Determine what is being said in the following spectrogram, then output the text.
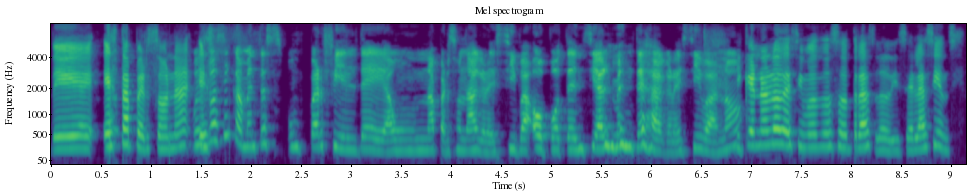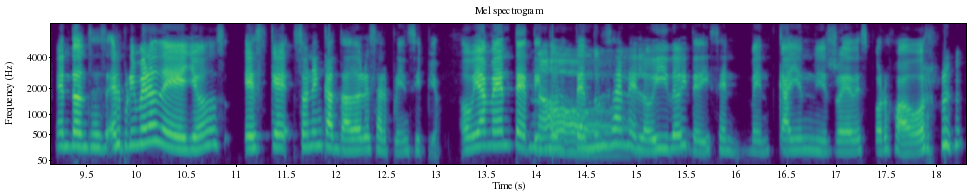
de esta persona pues es... básicamente es un perfil de una persona agresiva o potencialmente agresiva, ¿no? Y que no lo decimos nosotras, lo dice la ciencia. Entonces, el primero de ellos es que son encantadores al principio. Obviamente te, no. te endulzan el oído y te dicen, ven, cae en mis redes, por favor.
